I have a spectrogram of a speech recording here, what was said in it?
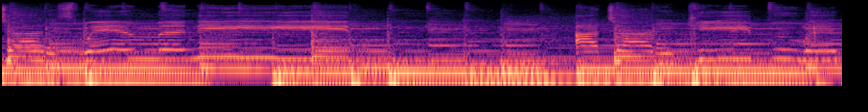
try to swim beneath. I try to keep awake,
